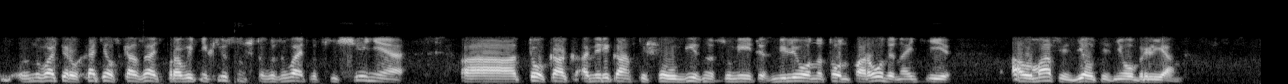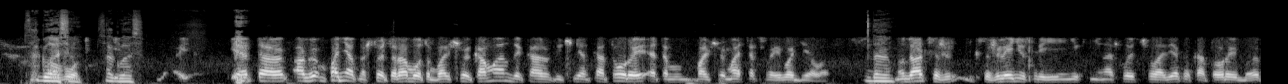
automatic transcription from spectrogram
ну, во-первых, хотел сказать про Уитни Хьюстон, что вызывает восхищение а, то, как американский шоу-бизнес умеет из миллиона тонн породы найти алмаз и сделать из него бриллиант. Согласен, вот. согласен. И, это понятно, что это работа большой команды, каждый член которой это большой мастер своего дела. Да. Ну да, к, к сожалению, среди них не нашлось человека, который бы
